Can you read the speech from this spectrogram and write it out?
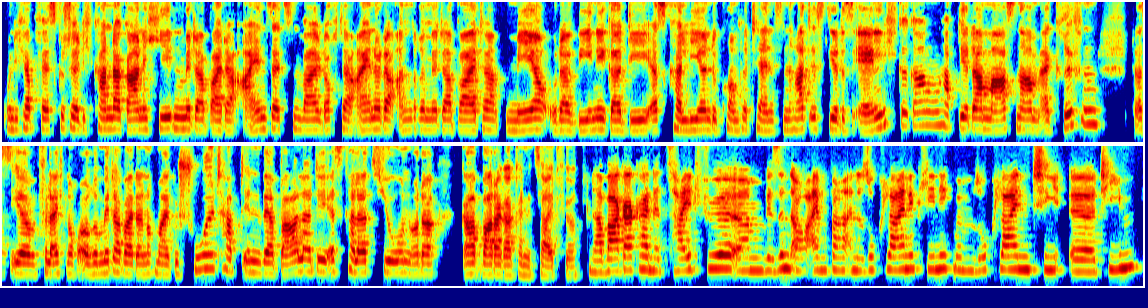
und ich habe festgestellt, ich kann da gar nicht jeden Mitarbeiter einsetzen, weil doch der ein oder andere Mitarbeiter mehr oder weniger deeskalierende Kompetenzen hat. Ist dir das ähnlich gegangen? Habt ihr da Maßnahmen ergriffen, dass ihr vielleicht noch eure Mitarbeiter nochmal geschult habt in verbaler Deeskalation oder war da gar keine Zeit für? Da war gar keine Zeit für. Ähm wir sind auch einfach eine so kleine Klinik mit einem so kleinen äh, Team,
